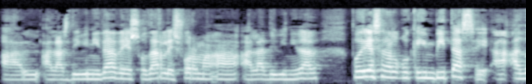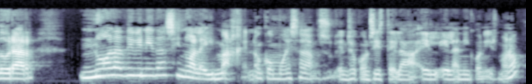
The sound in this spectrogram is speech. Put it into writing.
a, las divinidades o darles forma a, a la divinidad podría ser algo que invitase a adorar no a la divinidad, sino a la imagen, ¿no? Como esa, en eso consiste el, aniconismo, ¿no?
